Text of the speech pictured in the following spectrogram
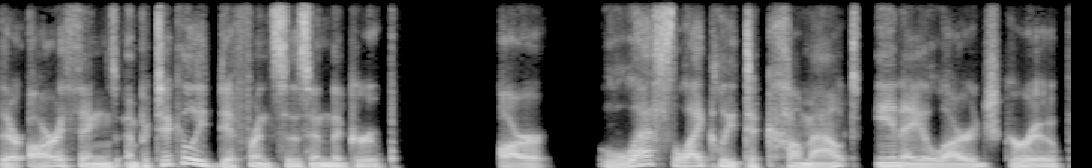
There are things, and particularly differences in the group are less likely to come out in a large group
